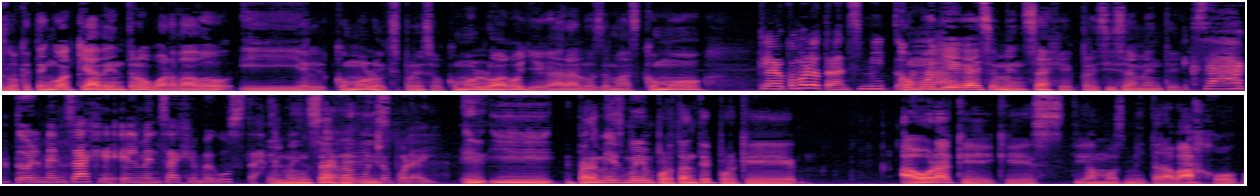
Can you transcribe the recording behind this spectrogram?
pues lo que tengo aquí adentro guardado y el cómo lo expreso, cómo lo hago llegar a los demás, cómo, Claro, ¿cómo lo transmito? cómo no? llega ese mensaje precisamente. Exacto, el mensaje, el mensaje me gusta. El me gusta, mensaje va mucho es- por ahí. Y, y para mí es muy importante porque ahora que, que es, digamos, mi trabajo,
